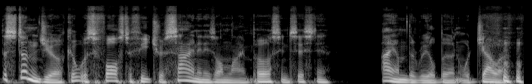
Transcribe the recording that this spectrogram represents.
the stunned Joker was forced to feature a sign in his online post insisting, I am the real Burntwood Jawa.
